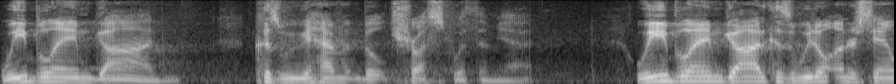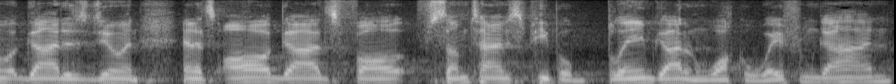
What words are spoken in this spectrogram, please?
we blame God because we haven't built trust with Him yet. We blame God because we don't understand what God is doing, and it's all God's fault. Sometimes people blame God and walk away from God.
